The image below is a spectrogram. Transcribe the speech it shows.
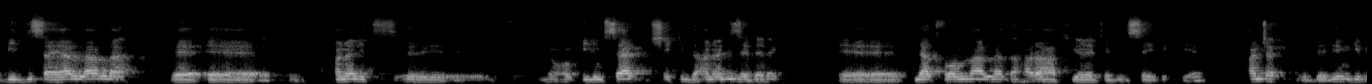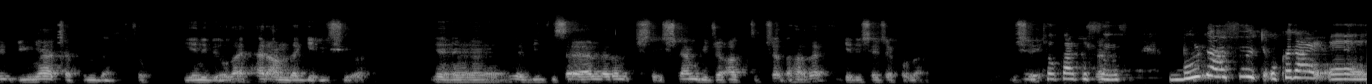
bilgisayarlarla ve analiz bilimsel şekilde analiz ederek platformlarla daha rahat yönetebilseydik diye. Ancak dediğim gibi dünya çapında çok yeni bir olay. Her anda gelişiyor. Ee, ve bilgisayarların işte işlem gücü arttıkça daha da gelişecek olan bir şey. Çok haklısınız. Burada aslında o kadar e,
